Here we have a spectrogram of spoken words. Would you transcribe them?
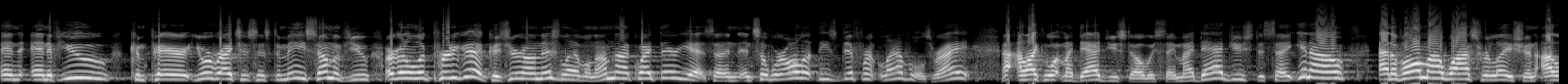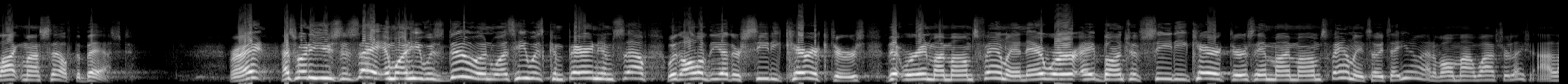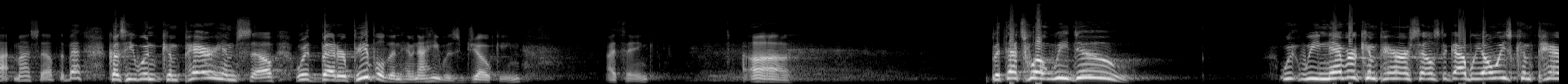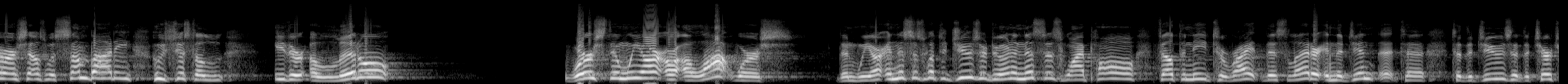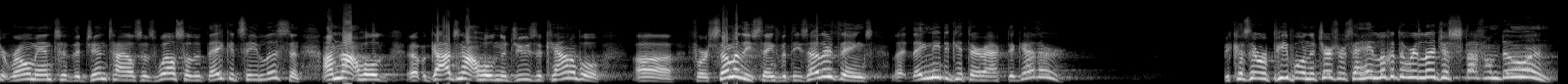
And, and if you compare your righteousness to me, some of you are going to look pretty good because you're on this level and I'm not quite there yet. So, and, and so we're all at these different levels, right? I, I like what my dad used to always say. My dad used to say, you know, out of all my wife's relation, I like myself the best right? That's what he used to say. And what he was doing was he was comparing himself with all of the other seedy characters that were in my mom's family. And there were a bunch of seedy characters in my mom's family. And so he'd say, you know, out of all my wife's relations, I like myself the best. Because he wouldn't compare himself with better people than him. Now, he was joking, I think. Uh, but that's what we do. We, we never compare ourselves to God. We always compare ourselves with somebody who's just a, either a little worse than we are or a lot worse than we are. And this is what the Jews are doing, and this is why Paul felt the need to write this letter in the, uh, to, to the Jews at the church at Rome and to the Gentiles as well, so that they could see listen, I'm not hold, uh, God's not holding the Jews accountable uh, for some of these things, but these other things, they need to get their act together. Because there were people in the church who were saying, hey, look at the religious stuff I'm doing.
